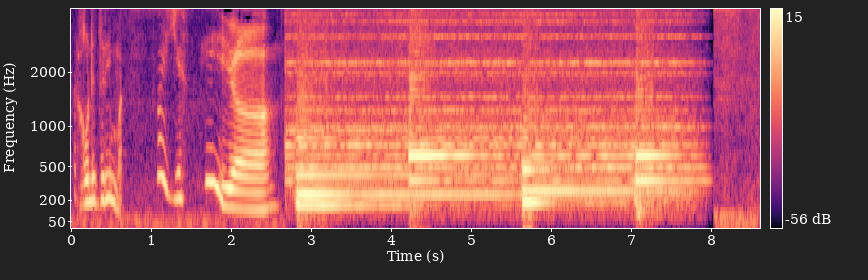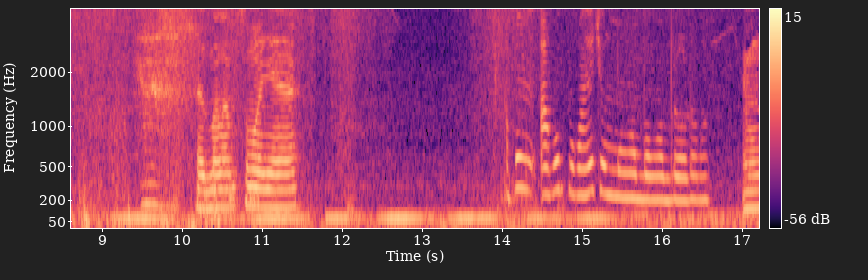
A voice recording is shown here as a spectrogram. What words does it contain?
aku diterima Oh iya. iya Selamat malam semuanya Aku aku pokoknya cuma ngobrol-ngobrol doang. Emang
